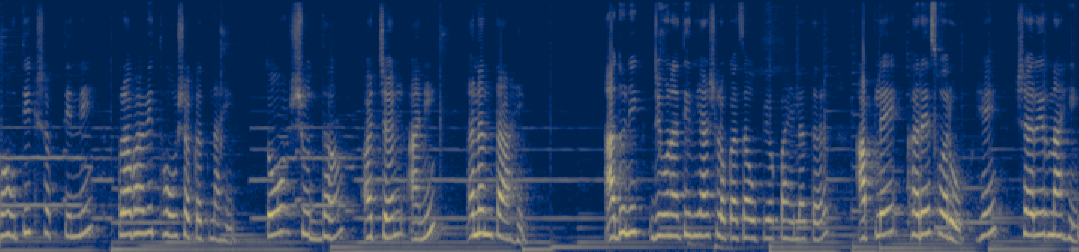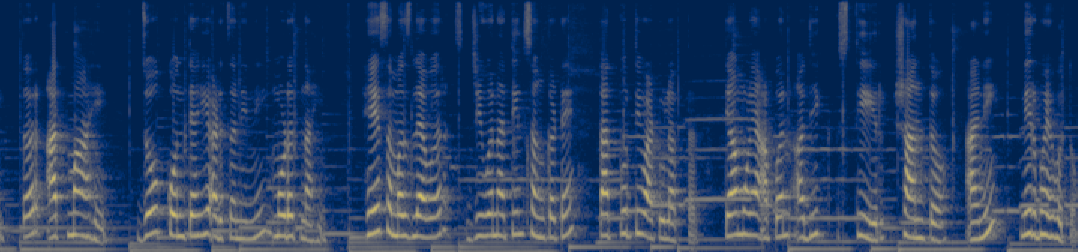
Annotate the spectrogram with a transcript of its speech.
भौतिक शक्तींनी प्रभावित होऊ शकत नाही. तो शुद्ध अचल आणि अनंत आहे. आधुनिक जीवनातील ह्या श्लोकाचा उपयोग पाहिला तर आपले खरे स्वरूप हे शरीर नाही तर आत्मा आहे जो कोणत्याही अडचणींनी मोडत नाही. हे समजल्यावर जीवनातील संकटे तात्पुरती वाटू लागतात. त्यामुळे आपण अधिक स्थिर शांत आणि निर्भय होतो.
